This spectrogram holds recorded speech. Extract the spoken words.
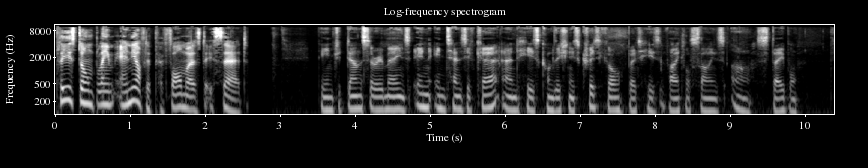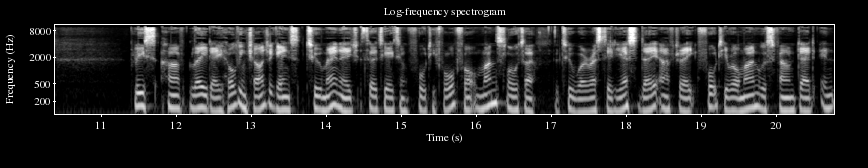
Please don't blame any of the performers, they said. The injured dancer remains in intensive care and his condition is critical, but his vital signs are stable. Police have laid a holding charge against two men aged 38 and 44 for manslaughter. The two were arrested yesterday after a 40-year-old man was found dead in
